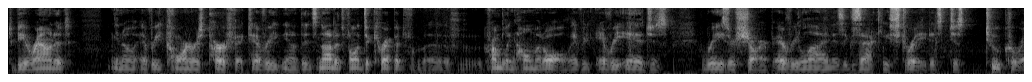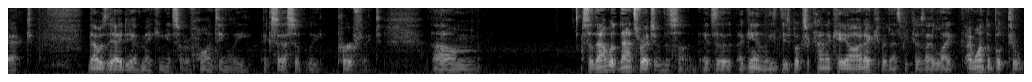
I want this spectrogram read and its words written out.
to be around it. you know every corner is perfect every you know it's not a decrepit uh, crumbling home at all every every edge is razor sharp every line is exactly straight it's just too correct that was the idea of making it sort of hauntingly excessively perfect um, so that was that's Wretch of the Sun. It's a again these, these books are kind of chaotic, but that's because I like I want the book to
